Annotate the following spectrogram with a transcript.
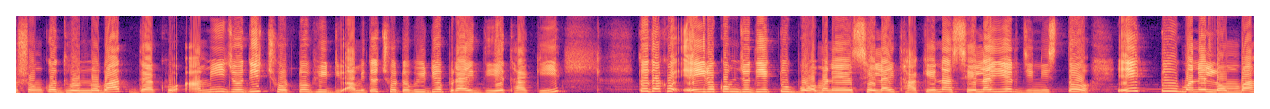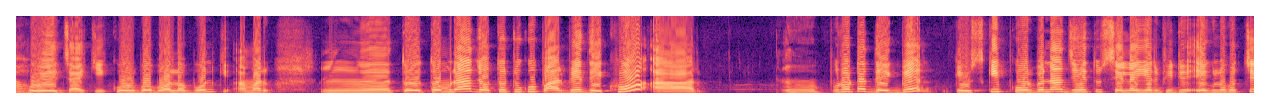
অসংখ্য ধন্যবাদ। দেখো, আমি যদি ছোট ভিডিও আমি তো ছোট ভিডিও প্রায় দিয়ে থাকি। তো দেখো এই রকম যদি একটু মানে সেলাই থাকে না, সেলাইয়ের জিনিস তো একটু মানে লম্বা হয়ে যায়। কি করব বলো বোন? আমার তো তোমরা যতটুকু পারবে দেখো, আর পুরোটা দেখবে। কেউ স্কিপ করবে না, যেহেতু সেলাইয়ের ভিডিও এগুলো হচ্ছে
